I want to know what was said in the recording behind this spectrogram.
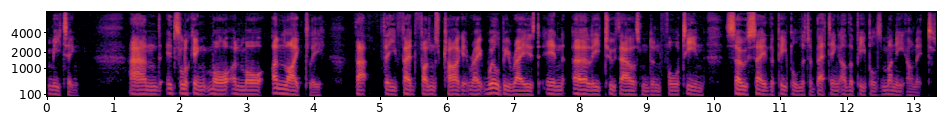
meeting and it's looking more and more unlikely that the Fed funds target rate will be raised in early 2014. So say the people that are betting other people's money on it.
